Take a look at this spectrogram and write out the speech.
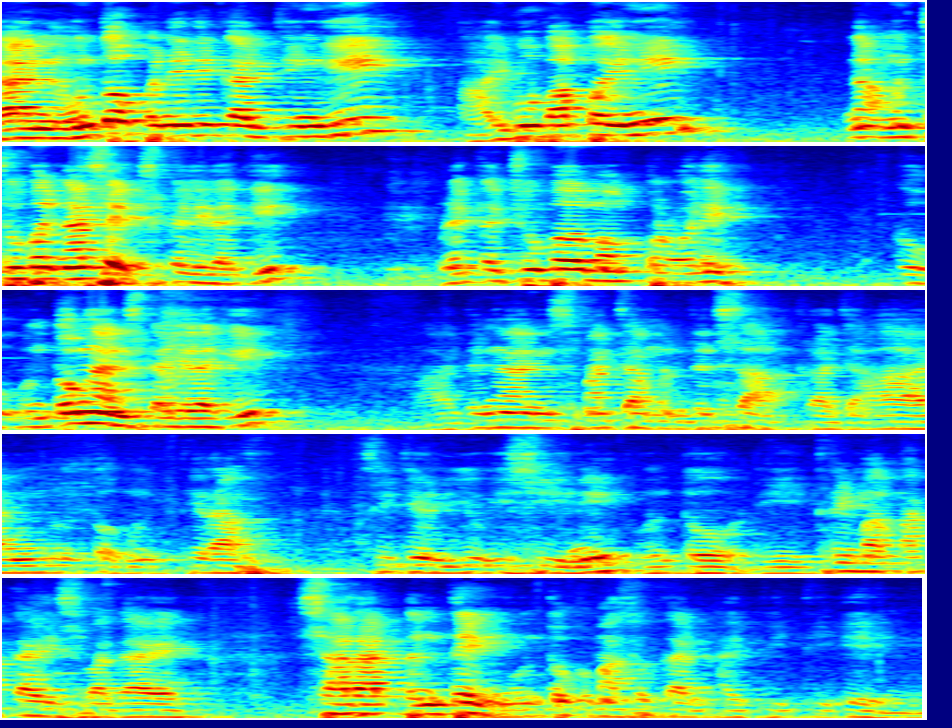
dan untuk pendidikan tinggi ah, ibu bapa ini nak mencuba nasib sekali lagi mereka cuba memperoleh keuntungan sekali lagi ah, dengan semacam mendesak kerajaan untuk mengiktiraf sijil UEC ini untuk diterima pakai sebagai syarat penting untuk kemasukan IPTA ini.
